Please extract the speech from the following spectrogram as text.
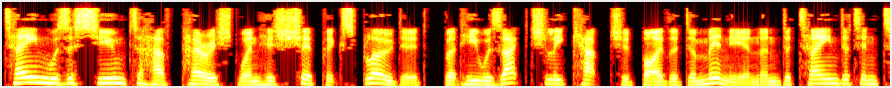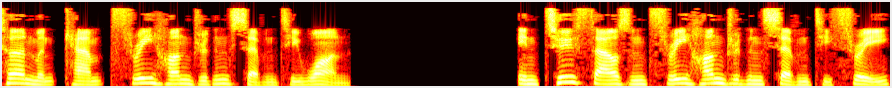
Tain was assumed to have perished when his ship exploded, but he was actually captured by the Dominion and detained at Internment Camp 371. In 2373,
